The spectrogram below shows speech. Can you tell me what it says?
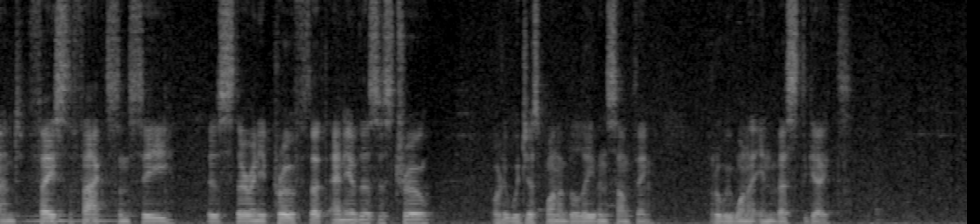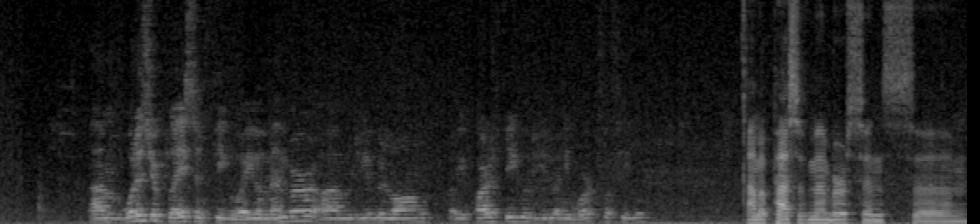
and face the facts and see is there any proof that any of this is true or do we just want to believe in something or do we want to investigate Um, what is your place in FIGU? Are you a member? Um, do you belong? Are you part of FIGU? Do you do any work for FIGU? i'm a passive member since um,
